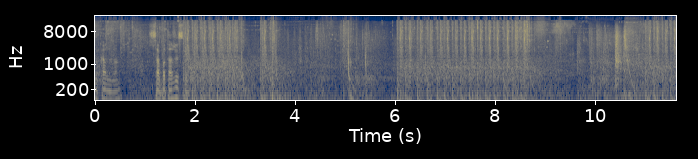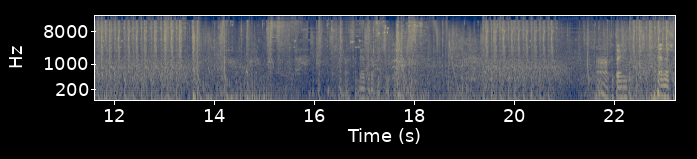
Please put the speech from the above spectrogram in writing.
to lokany mam. Sabotażysty. Zrobić to. A, tutaj nasi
